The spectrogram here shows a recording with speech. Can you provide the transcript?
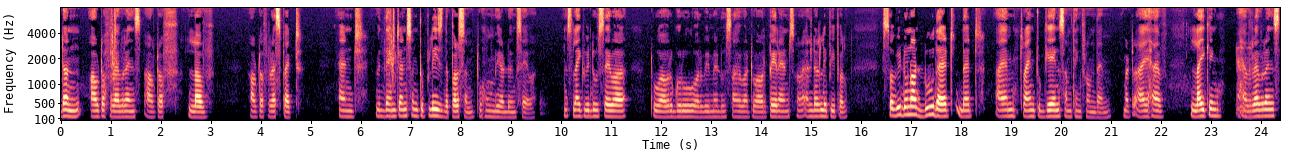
done out of reverence, out of love, out of respect, and with the intention to please the person to whom we are doing seva. Just like we do seva to our guru, or we may do seva to our parents or elderly people. So we do not do that that I am trying to gain something from them, but I have liking, I have reverence,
